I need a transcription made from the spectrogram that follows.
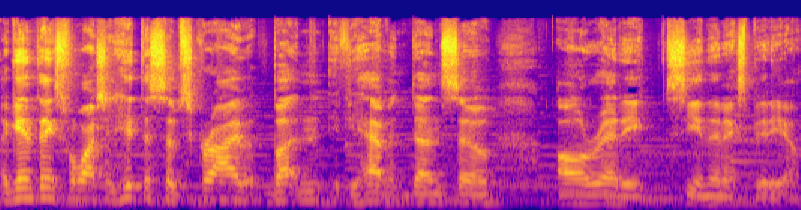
Again, thanks for watching. Hit the subscribe button if you haven't done so already. See you in the next video.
